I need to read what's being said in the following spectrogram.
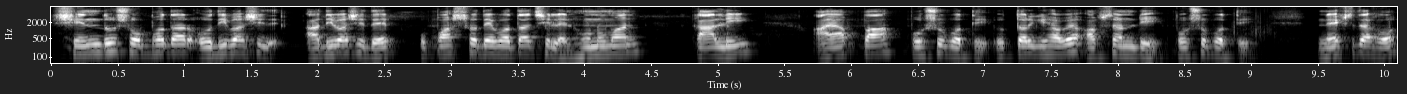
সিন্ধু সভ্যতার অধিবাসী, আদিবাসীদের উপাস্য দেবতা ছিলেন হনুমান, কালী, আয়াপ্পা, পশুপতি। উত্তর কী হবে? অপশান ডি পশুপতি। নেক্সট দেখো।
